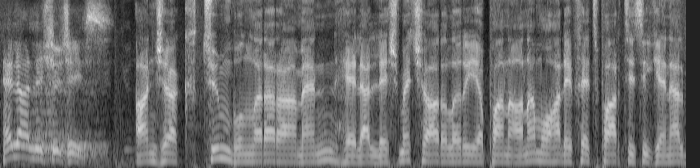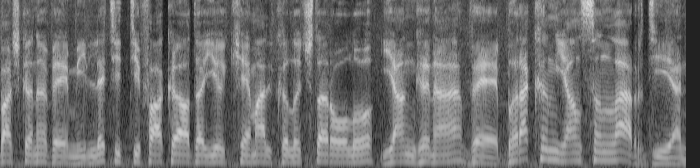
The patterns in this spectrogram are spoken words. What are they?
Helalleşeceğiz. Ancak tüm bunlara rağmen helalleşme çağrıları yapan ana muhalefet partisi genel başkanı ve Millet İttifakı adayı Kemal Kılıçdaroğlu yangına ve bırakın yansınlar diyen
